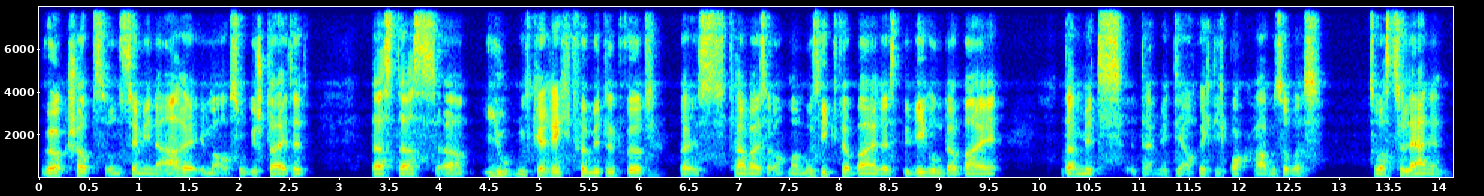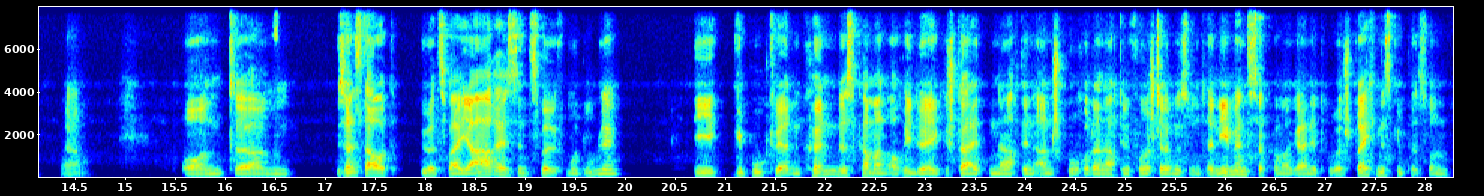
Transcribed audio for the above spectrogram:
Workshops und Seminare immer auch so gestaltet, dass das äh, jugendgerecht vermittelt wird. Da ist teilweise auch mal Musik dabei, da ist Bewegung dabei, damit, damit die auch richtig Bock haben, sowas, sowas zu lernen. Ja. Und ähm, das dauert über zwei Jahre, es sind zwölf Module, die gebucht werden können. Das kann man auch individuell gestalten nach den Anspruch oder nach den Vorstellungen des Unternehmens. Da kann man gerne drüber sprechen. Es gibt so ein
